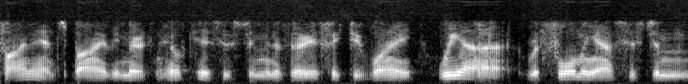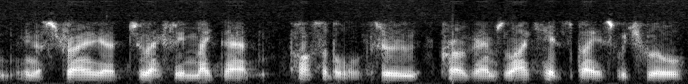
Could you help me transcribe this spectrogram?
financed by the American healthcare system in a very effective way. We are reforming our system in Australia to actually make that possible through programs like Headspace, which will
